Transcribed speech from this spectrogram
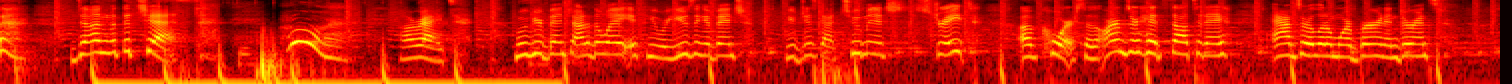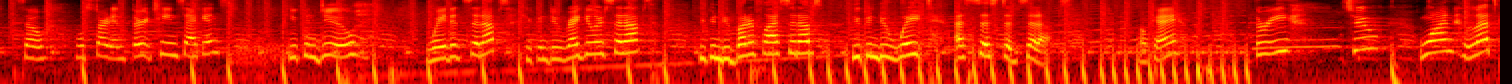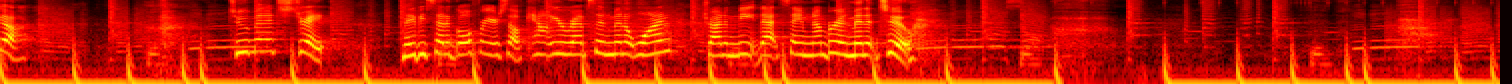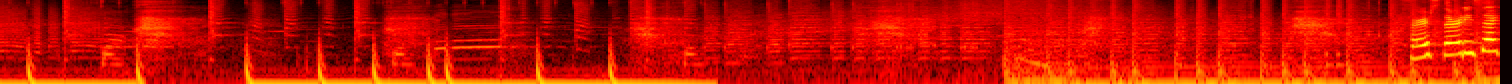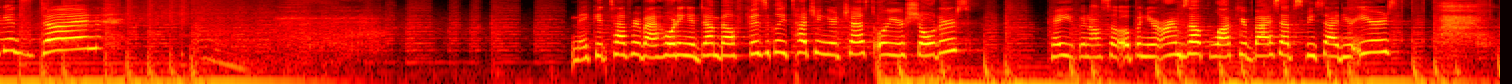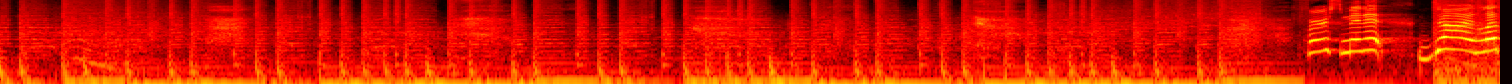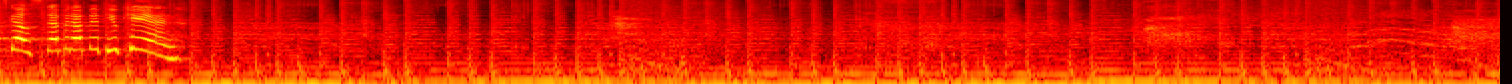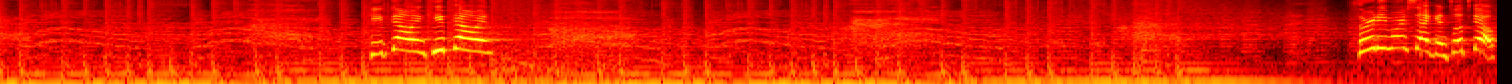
Done with the chest. Whew. All right, move your bench out of the way. If you were using a bench, you've just got two minutes straight of core. So the arms are HIIT style today. Abs are a little more burn endurance. So we'll start in 13 seconds. You can do weighted sit-ups, you can do regular sit-ups, you can do butterfly sit-ups, you can do weight assisted sit-ups. Okay? Three, two, one, let's go. Two minutes straight. Maybe set a goal for yourself. Count your reps in minute one. Try to meet that same number in minute two. First 30 seconds done. Make it tougher by holding a dumbbell physically touching your chest or your shoulders. Okay, you can also open your arms up, lock your biceps beside your ears. Done. Let's go. Step it up if you can. Keep going, keep going. 30 more seconds, let's go.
